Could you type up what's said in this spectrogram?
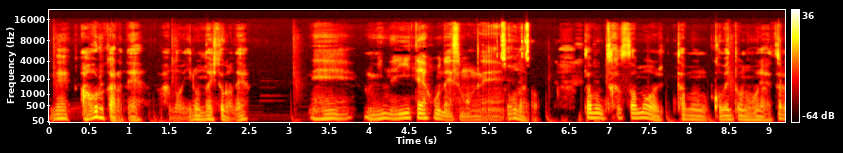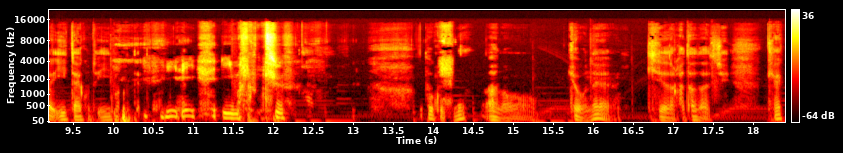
ね、煽るからね。あの、いろんな人がね。ねえ。みんな言いたい放題ですもんね。そうなの。多分、つかさんも多分コメントの方に入ったら言いたいこと言いまくってる。言いまくってる。特にね、あの、今日ね、来てた方たち、結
